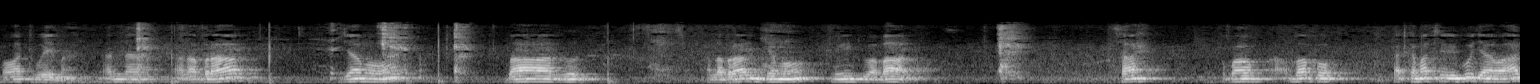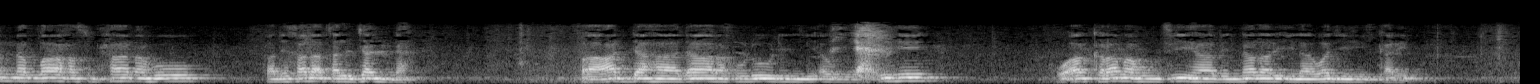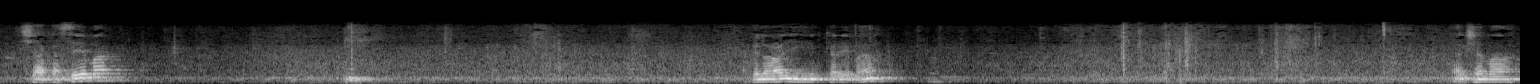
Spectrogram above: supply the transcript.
kwa watu wema. Anna alabrar jamu barun. Alabrar jamu ni wa bar. Sahi ambapo katika matni ilikuja wa anna Allah subhanahu qad khalaqa aljanna fa'addaha dara khuludin li awliyaihi wa akramahum fiha bin nadhar ila wajhihi karim shakasema ila كما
